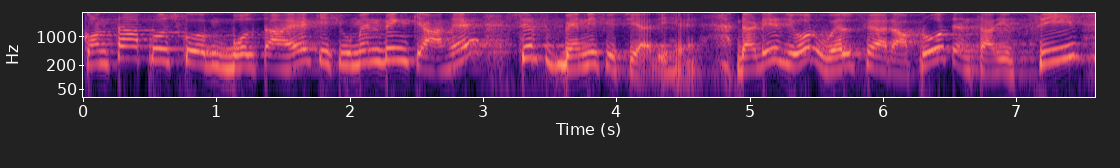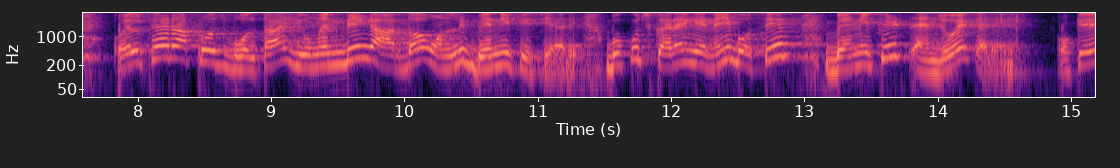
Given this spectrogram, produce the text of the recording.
कौन सा अप्रोच को बोलता है कि ह्यूमन बींग क्या है? सिर्फ़ बेनिफिशियरी है। That is your welfare approach and sorry see welfare approach बोलता है human being are the only beneficiary वो कुछ करेंगे नहीं वो सिर्फ़ बेनिफिट्स एंजॉय करेंगे। ओके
